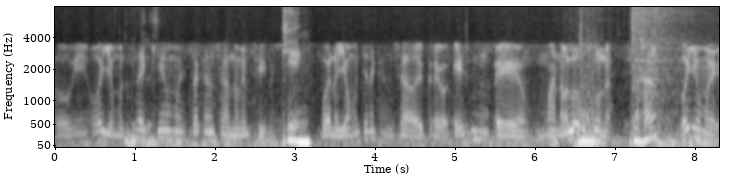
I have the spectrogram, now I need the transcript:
¿Todo bien? Oye, ¿tú sabes quién me está cansando en el cine? ¿Quién? Bueno, yo me tiene cansado, yo creo. Es eh, Manolo Zuna. Ajá. Óyeme,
